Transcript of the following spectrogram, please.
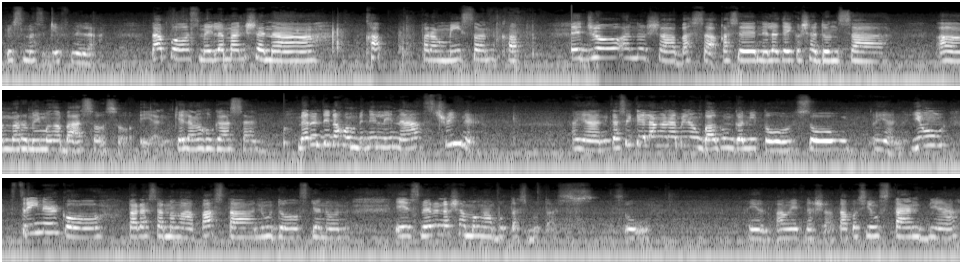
Christmas gift nila. Tapos, may laman siya na cup. Parang mason cup. Medyo, ano siya, basa. Kasi nilagay ko siya dun sa uh, maruming mga baso. So, ayan. Kailangan hugasan. Meron din akong binili na strainer. Ayan. Kasi kailangan namin ng bagong ganito. So, ayan. Yung strainer ko, para sa mga pasta, noodles, ganun, is meron na siya mga butas-butas. So, Ayun, pangit na siya. Tapos yung stand niya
